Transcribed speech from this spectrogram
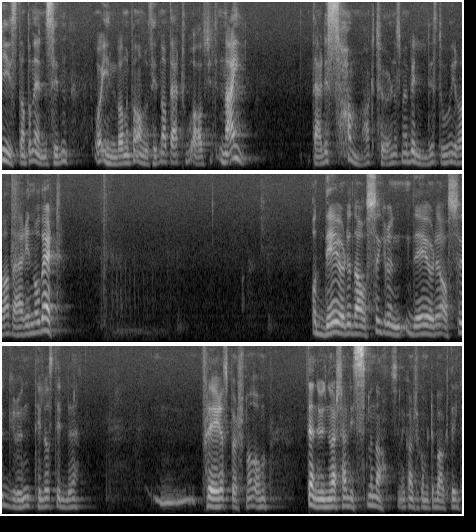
bistand på den ene siden og innvandring på den andre siden. At det er to avskilt. Nei! Det er de samme aktørene som i veldig stor grad er involvert. Og det gjør det da også grunn, det gjør det også grunn til å stille flere spørsmål om denne universalismen, da, som vi kanskje kommer tilbake til.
